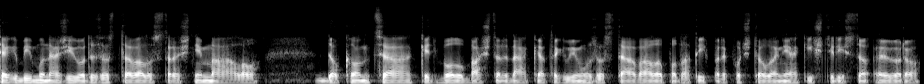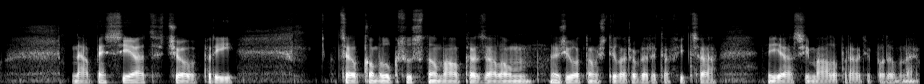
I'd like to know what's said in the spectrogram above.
tak by mu na život zostávalo strašne málo. Dokonca, keď bol u Baštrnáka, tak by mu zostávalo podľa tých prepočtov len nejakých 400 eur na mesiac, čo pri celkom luxusnom a okázalom životnom štýle Roberta Fica je asi málo pravdepodobné.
